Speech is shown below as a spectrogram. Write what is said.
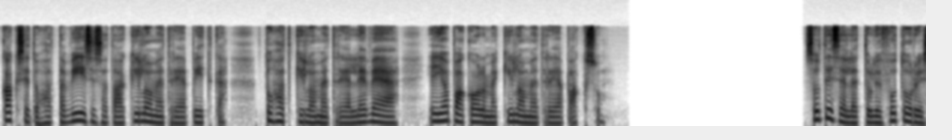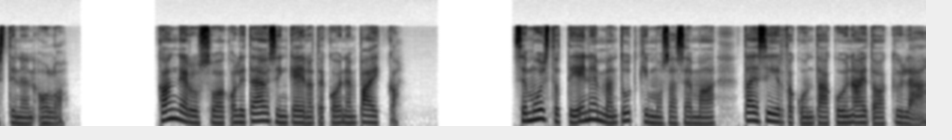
2500 kilometriä pitkä, 1000 kilometriä leveä ja jopa kolme kilometriä paksu. Sutiselle tuli futuristinen olo. Kangerussuok oli täysin keinotekoinen paikka. Se muistutti enemmän tutkimusasemaa tai siirtokuntaa kuin aitoa kylää.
